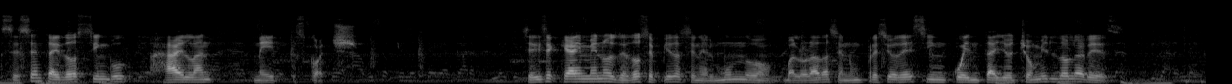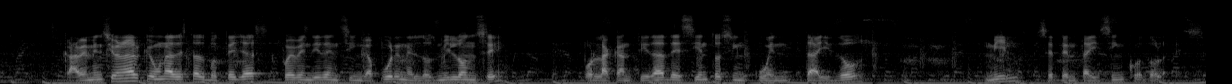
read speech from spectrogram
62 Single Highland Made Scotch. Se dice que hay menos de 12 piezas en el mundo valoradas en un precio de 58 mil dólares. Cabe mencionar que una de estas botellas fue vendida en Singapur en el 2011 por la cantidad de 152 mil 75 dólares.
